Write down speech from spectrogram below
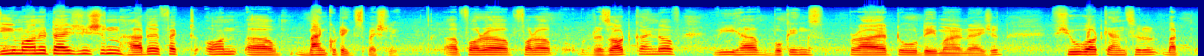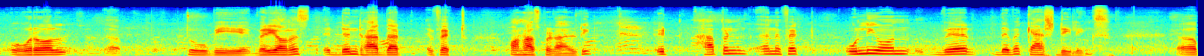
demonetization had an effect on uh, banqueting, especially uh, for a for a resort kind of. We have bookings prior to demonetization. Few got cancelled, but overall, uh, to be very honest, it didn't have that effect on hospitality. It happened an effect only on where there were cash dealings. Uh,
